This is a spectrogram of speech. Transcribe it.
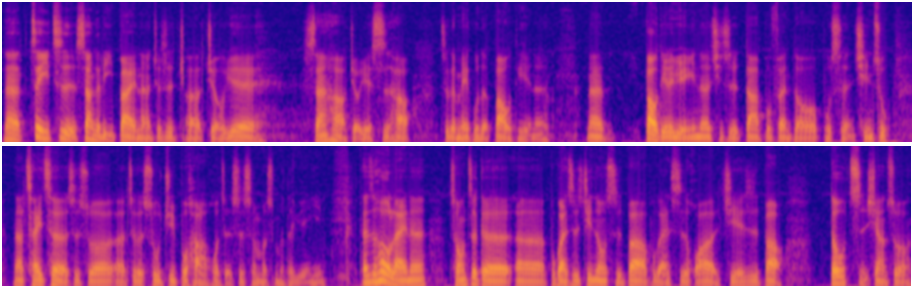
那这一次上个礼拜呢，就是呃九月三号、九月四号这个美股的暴跌呢，那暴跌的原因呢，其实大部分都不是很清楚。那猜测是说，呃，这个数据不好或者是什么什么的原因。但是后来呢，从这个呃，不管是《金融时报》，不管是《华尔街日报》，都指向说，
